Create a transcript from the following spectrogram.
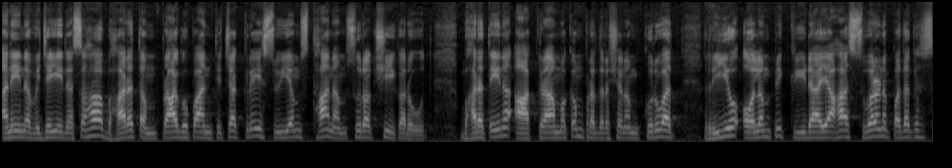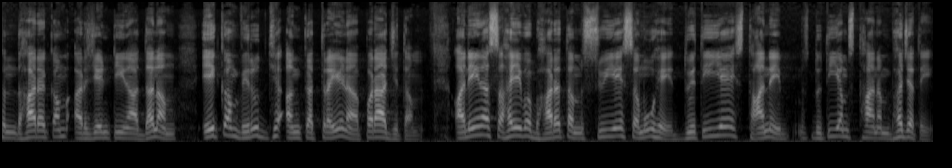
अनेन विजयेन सह भारतं प्रागुपान्त्यचक्रे स्वीयं स्थानं सुरक्षीकरोत्। भारतेन आक्रामकं प्रदर्शनं कुर्वत् रियो ओलम्पिक् क्रीडायाः स्वर्णपदकसन्धारकम् अर्जेण्टीनादलम् एकं विरुध्य अङ्कत्रयेण पराजितम्। अनेन सहैव भारतं स्वीये समूहे द्वितीये स्थाने, द्वितीयं स्थानं भजते।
